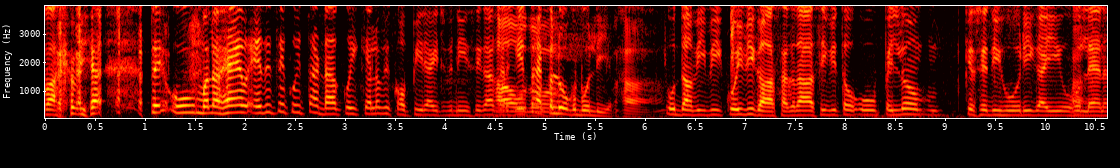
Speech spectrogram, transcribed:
ਵਾਕਫ ਵੀ ਆ। ਤੇ ਉਹ ਮਤਲਬ ਹੈ ਇਹਦੇ ਤੇ ਕੋਈ ਤੁਹਾਡਾ ਕੋਈ ਕਹਿ ਲਓ ਵੀ ਕਾਪੀਰਾਈਟ ਵੀ ਨਹੀਂ ਸੀਗਾ ਕਰਕੇ ਤਾਂ ਇੱਕ ਲੋਕ ਬੋਲੀ ਆ। ਹਾਂ। ਉਦਾਂ ਵੀ ਵੀ ਕੋਈ ਵੀ ਗਾ ਸਕਦਾ ਅਸੀਂ ਵੀ ਤਾਂ ਉਹ ਪਹਿਲੋਂ ਕਿਸੇ ਦੀ ਹੋਰ ਹੀ ਗਾਈ ਉਹ ਲਾਈਨ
